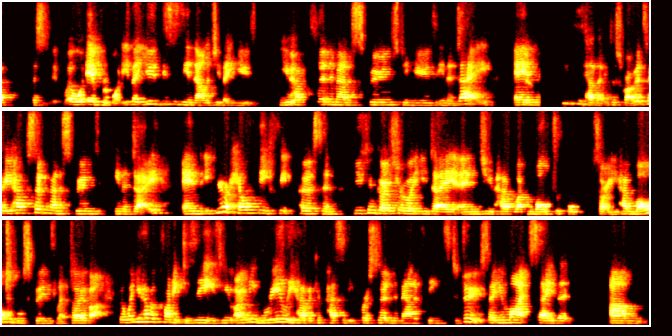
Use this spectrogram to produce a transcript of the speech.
have, a, well, everybody, they use, this is the analogy they use. You have a certain amount of spoons to use in a day, and this is how they describe it. So you have a certain amount of spoons in a day. And if you're a healthy, fit person, you can go through your day and you have like multiple, sorry, you have multiple spoons left over. But when you have a chronic disease, you only really have a capacity for a certain amount of things to do. So you might say that, um,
